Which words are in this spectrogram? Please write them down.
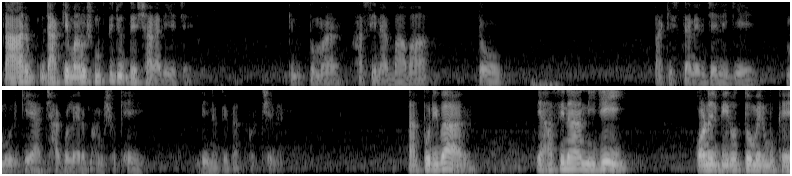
তার ডাকে মানুষ মুক্তিযুদ্ধে সাড়া দিয়েছে। কিন্তু তোমার হাসিনার বাবা তো পাকিস্তানের জেলে গিয়ে মুরগি আর ছাগলের মাংস খেয়ে দিন অতিবাদ করছিলেন। তার পরিবার এ হাসিনা নিজেই কর্নেল বীরোত্তমের মুখে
